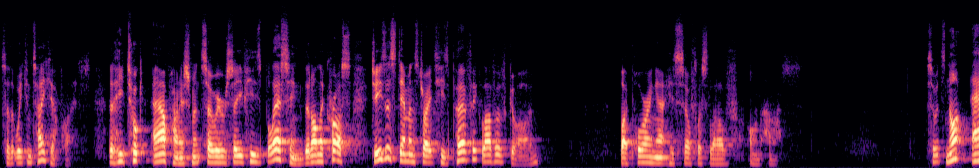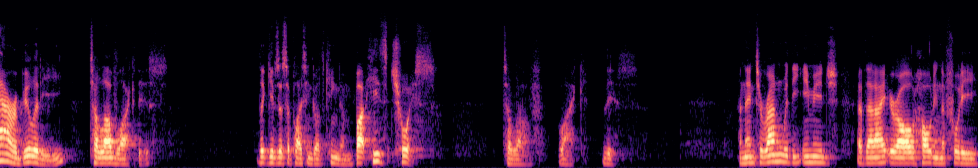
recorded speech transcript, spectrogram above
so that we can take our place. That he took our punishment so we receive his blessing. That on the cross, Jesus demonstrates his perfect love of God by pouring out his selfless love on us. So it's not our ability to love like this that gives us a place in God's kingdom, but his choice to love like this. And then to run with the image of that eight year old holding the footy,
